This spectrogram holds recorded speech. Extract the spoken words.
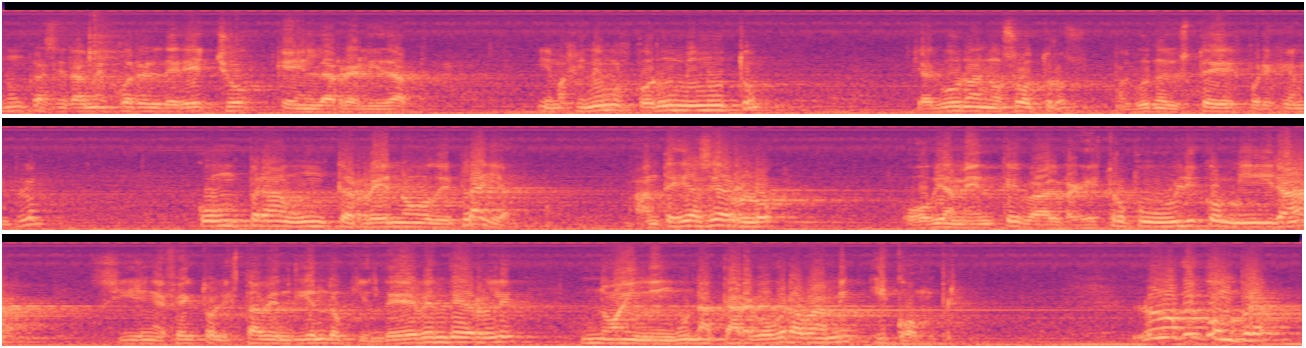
nunca será mejor el derecho que en la realidad. Imaginemos por un minuto que alguno de nosotros, alguno de ustedes por ejemplo, compra un terreno de playa. Antes de hacerlo, obviamente va al registro público, mira si en efecto le está vendiendo quien debe venderle, no hay ninguna carga o gravamen y compra. Luego que compra,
